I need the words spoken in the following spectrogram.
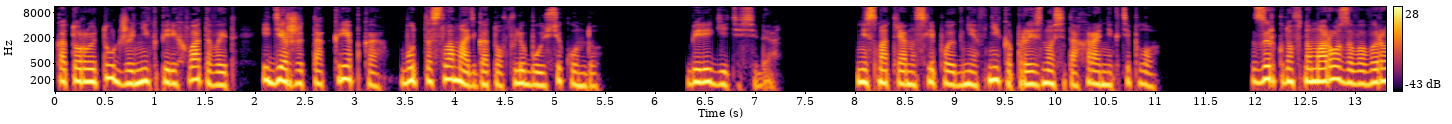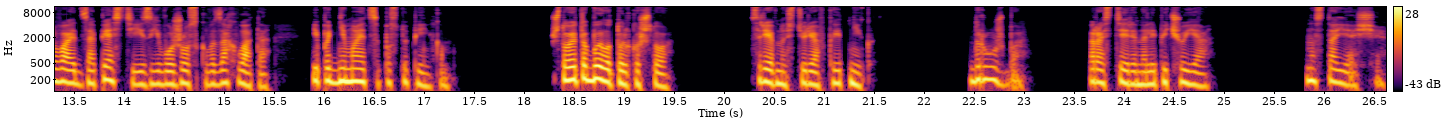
которую тут же Ник перехватывает и держит так крепко, будто сломать готов в любую секунду. «Берегите себя», — несмотря на слепой гнев Ника, произносит охранник тепло. Зыркнув на Морозова, вырывает запястье из его жесткого захвата и поднимается по ступенькам. «Что это было только что?» с ревностью рявкает Ник. Дружба. Растерянно лепечу я. Настоящая.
